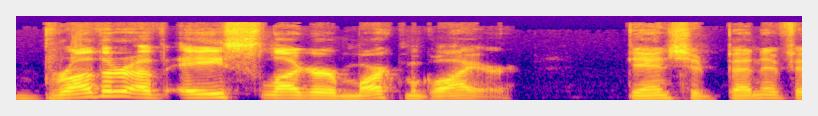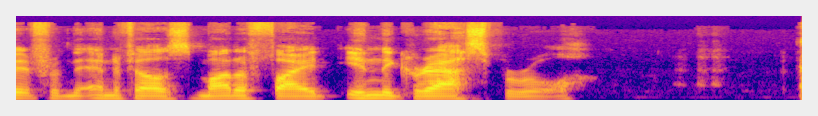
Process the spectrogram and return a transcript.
Brother of A slugger Mark McGwire, Dan should benefit from the NFL's modified in the grasp rule.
